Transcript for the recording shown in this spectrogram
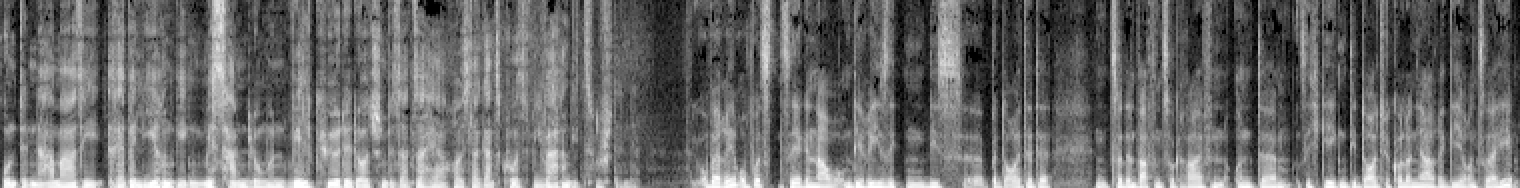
und Nama. Sie rebellieren gegen Misshandlungen, Willkür der deutschen Besatzer. Herr Häusler, ganz kurz, wie waren die Zustände? Die Oberero wussten sehr genau um die Risiken, die es äh, bedeutete, zu den Waffen zu greifen und ähm, sich gegen die deutsche Kolonialregierung zu erheben.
